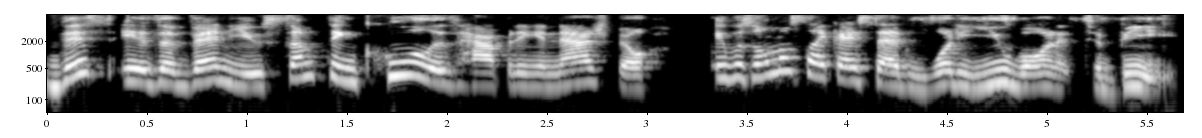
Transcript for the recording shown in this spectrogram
this is a venue, something cool is happening in Nashville, it was almost like I said, what do you want it to be?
